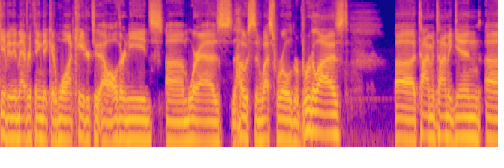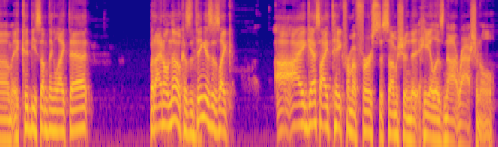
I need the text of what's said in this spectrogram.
giving them everything they could want, cater to all their needs. Um, whereas the hosts in Westworld were brutalized uh, time and time again. Um, it could be something like that, but I don't know because the thing is, is like I guess I take from a first assumption that Hale is not rational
